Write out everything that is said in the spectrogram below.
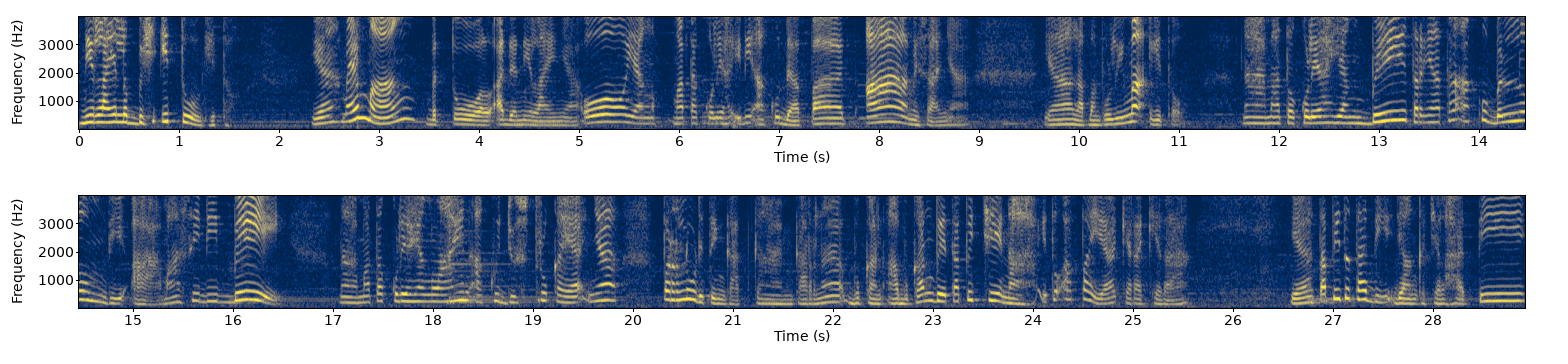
nilai lebih itu gitu. Ya memang betul ada nilainya. Oh yang mata kuliah ini aku dapat A misalnya. Ya 85 gitu Nah, mata kuliah yang B ternyata aku belum di A, masih di B. Nah, mata kuliah yang lain aku justru kayaknya perlu ditingkatkan karena bukan A, bukan B, tapi C. Nah, itu apa ya kira-kira? Ya, tapi itu tadi jangan kecil hati,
